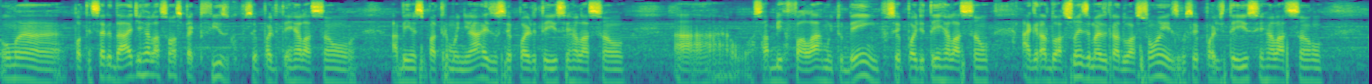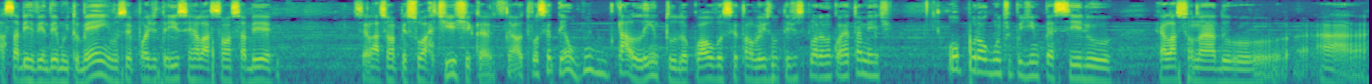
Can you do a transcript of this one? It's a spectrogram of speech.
uma potencialidade em relação ao aspecto físico, você pode ter em relação a bens patrimoniais, você pode ter isso em relação a, saber falar muito bem, você pode ter em relação a graduações e mais graduações, você pode ter isso em relação a saber vender muito bem, você pode ter isso em relação a saber sei lá, ser uma pessoa artística, você tem algum talento do qual você talvez não esteja explorando corretamente. Ou por algum tipo de empecilho relacionado a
